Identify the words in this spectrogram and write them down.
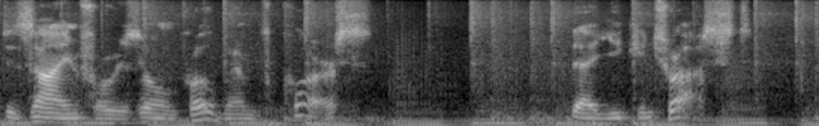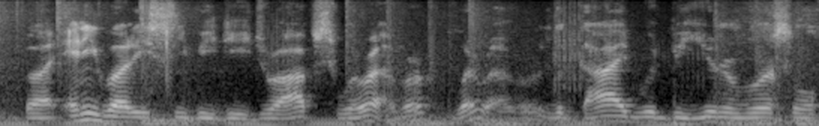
designed for his own program, of course, that you can trust. But anybody CBD drops wherever, wherever, the guide would be universal,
